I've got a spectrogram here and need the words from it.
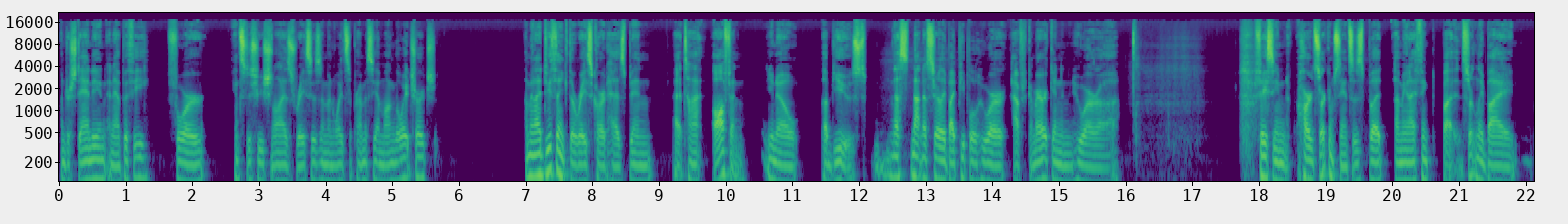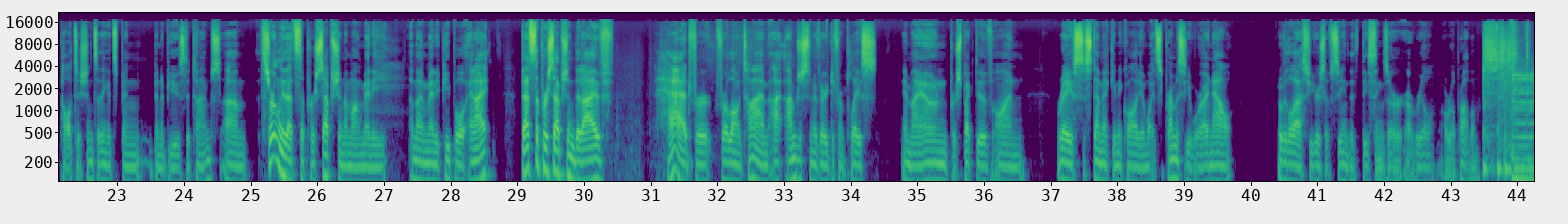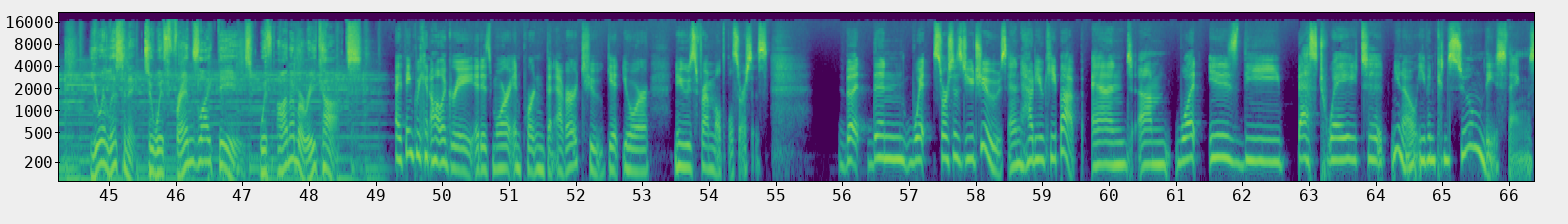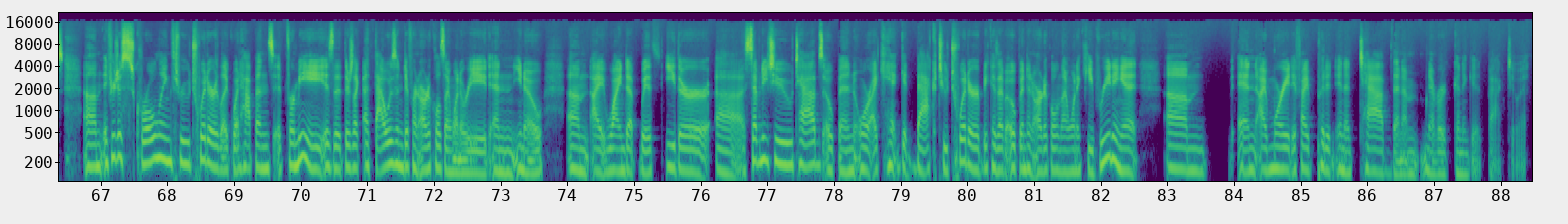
understanding and empathy for institutionalized racism and white supremacy among the white church. I mean, I do think the race card has been at time often, you know, abused, Nes- not necessarily by people who are African American and who are uh, facing hard circumstances, but I mean, I think, by, certainly by politicians, I think it's been been abused at times. Um, certainly, that's the perception among many among many people, and I that's the perception that I've had for for a long time. I, I'm just in a very different place in my own perspective on race, systemic inequality, and white supremacy, where I now, over the last few years, have seen that these things are a real a real problem. You're listening to With Friends Like These with Ana Marie Cox. I think we can all agree it is more important than ever to get your news from multiple sources. But then, what sources do you choose, and how do you keep up? And um, what is the best way to, you know, even consume these things? Um, if you're just scrolling through Twitter, like what happens for me is that there's like a thousand different articles I want to read, and you know, um, I wind up with either uh, 72 tabs open, or I can't get back to Twitter because I've opened an article and I want to keep reading it. Um, and I'm worried if I put it in a tab, then I'm never going to get back to it.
